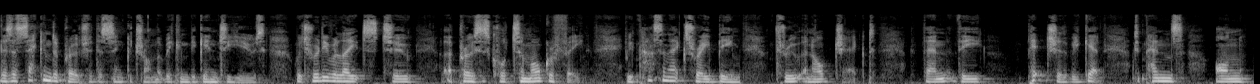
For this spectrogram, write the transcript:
there's a second approach with the synchrotron that we can begin to use, which really relates to a process called tomography. If We pass an X ray beam through an object. then the picture that we get depends on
